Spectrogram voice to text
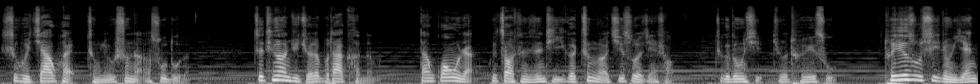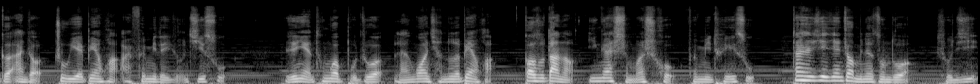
是会加快肿瘤生长的速度的。这听上去觉得不大可能，但光污染会造成人体一个重要激素的减少，这个东西就是褪黑素。褪黑素是一种严格按照昼夜变化而分泌的一种激素。人眼通过捕捉蓝光强度的变化，告诉大脑应该什么时候分泌褪黑素。但是夜间照明的增多，手机、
